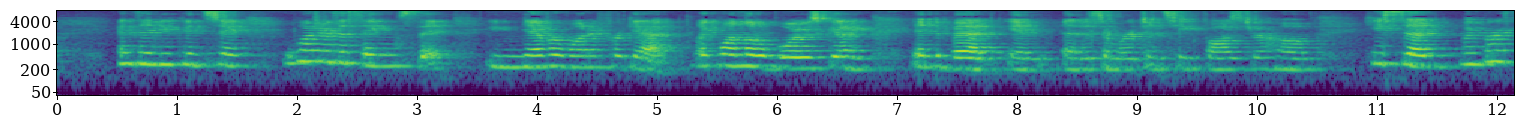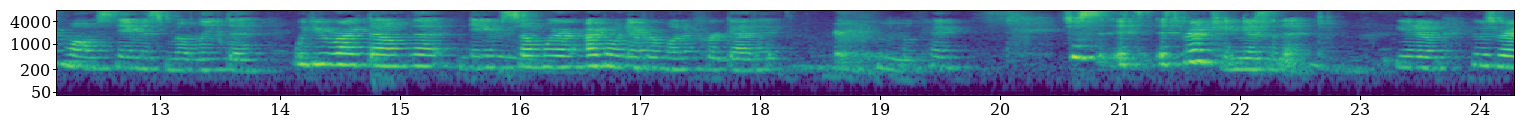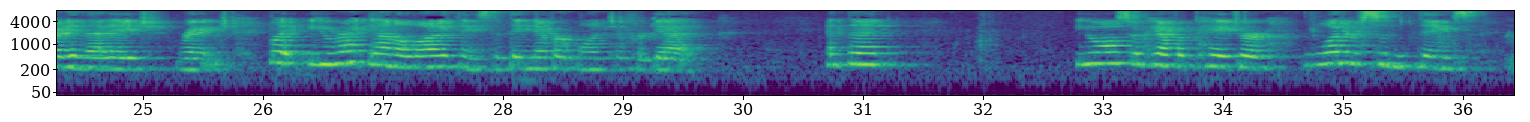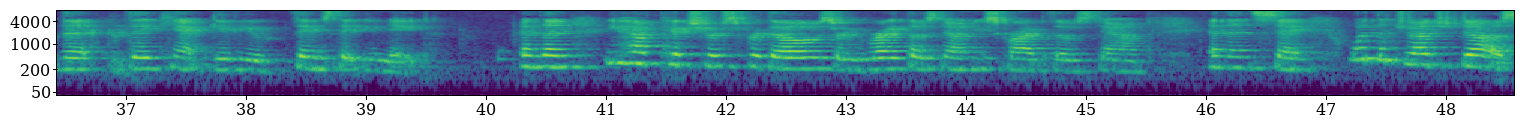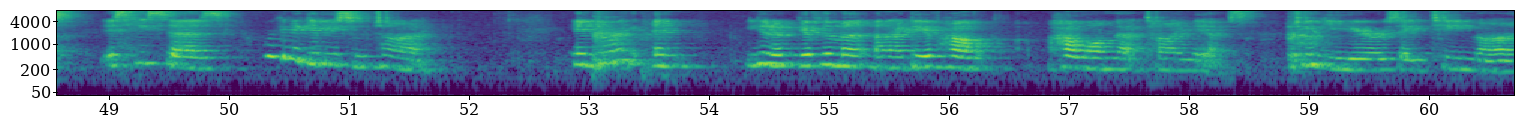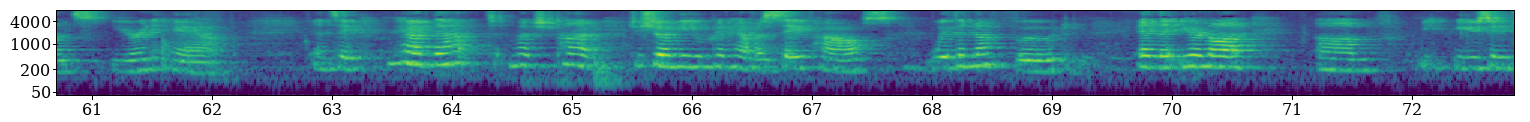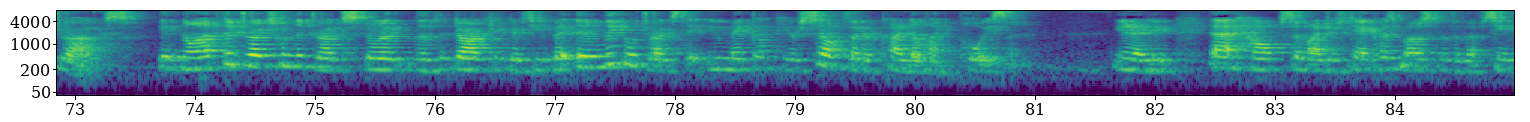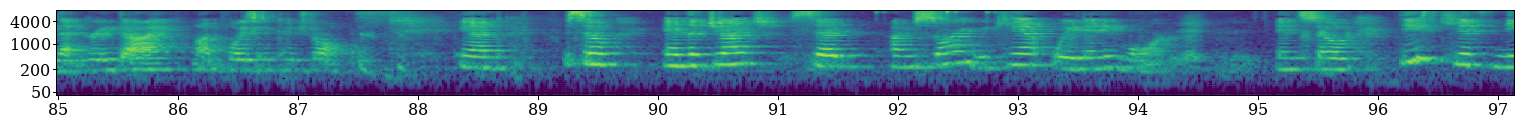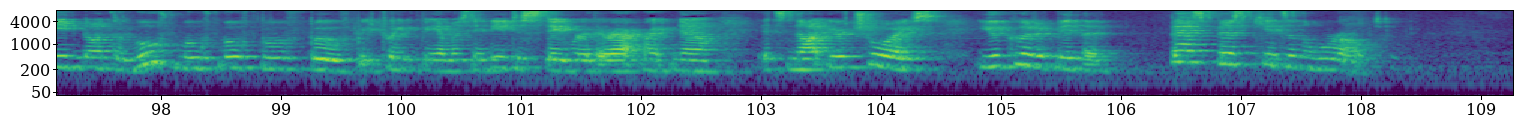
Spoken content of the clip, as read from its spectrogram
And then you can say, what are the things that you never want to forget? Like one little boy was getting into bed in, in his emergency foster home. He said, My birth mom's name is Melinda. Would you write down that name somewhere? I don't ever want to forget it. Hmm. Okay? Just, it's, it's wrenching, isn't it? You know, who's right in that age range. But you write down a lot of things that they never want to forget. And then you also have a pager. What are some things that they can't give you, things that you need? And then you have pictures for those, or you write those down, you scribe those down, and then say, what the judge does is he says, we're going to give you some time. And during, and you know, give them a, an idea of how, how long that time is. Two years, 18 months, year and a half. And say, you have that much time to show me you can have a safe house with enough food and that you're not um, using drugs. It, not the drugs from the drugstore that the doctor gives you, but illegal drugs that you make up yourself that are kind of like poison. You know, you, that helps them understand because most of them have seen that green guy on poison control. And so, and the judge said, I'm sorry, we can't wait anymore. And so these kids need not to move, move, move, move, move between families. They need to stay where they're at right now. It's not your choice. You could have been the best, best kids in the world.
